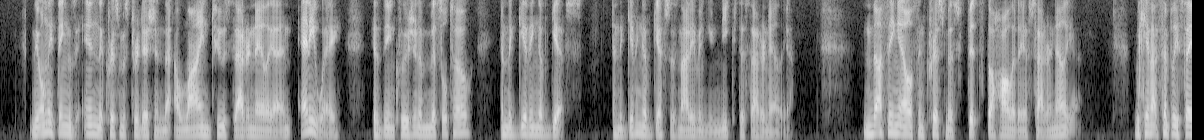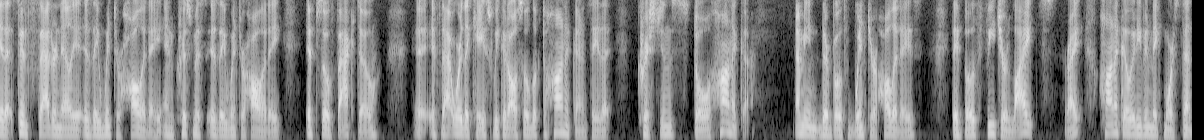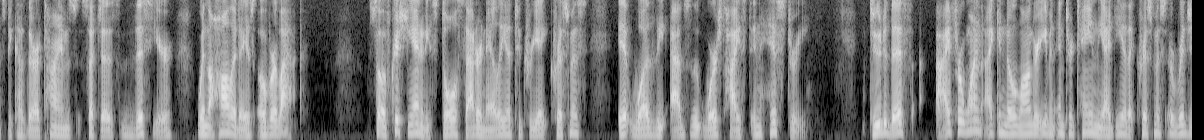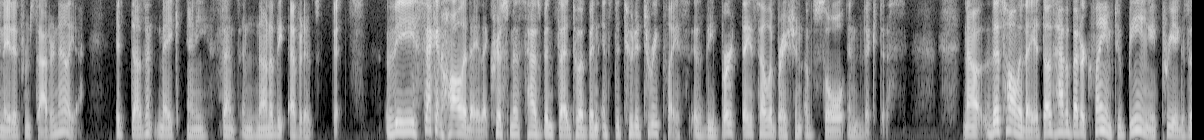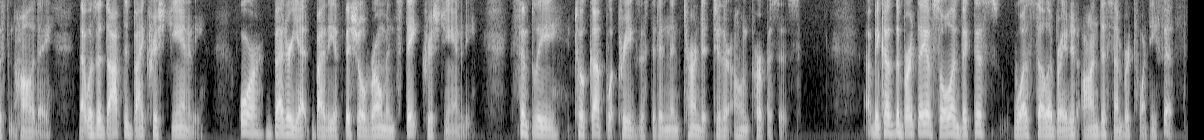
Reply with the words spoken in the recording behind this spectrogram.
The only things in the Christmas tradition that align to Saturnalia in any way is the inclusion of mistletoe and the giving of gifts. And the giving of gifts is not even unique to Saturnalia. Nothing else in Christmas fits the holiday of Saturnalia. We cannot simply say that since Saturnalia is a winter holiday and Christmas is a winter holiday, ipso facto, eh, if that were the case, we could also look to Hanukkah and say that Christians stole Hanukkah. I mean, they're both winter holidays. They both feature lights, right? Hanukkah would even make more sense because there are times, such as this year, when the holidays overlap. So if Christianity stole Saturnalia to create Christmas, it was the absolute worst heist in history. Due to this, I, for one, I can no longer even entertain the idea that Christmas originated from Saturnalia. It doesn't make any sense and none of the evidence fits. The second holiday that Christmas has been said to have been instituted to replace is the birthday celebration of Sol Invictus. Now, this holiday, it does have a better claim to being a pre-existent holiday that was adopted by Christianity, or better yet, by the official Roman state Christianity, simply took up what pre-existed and then turned it to their own purposes. Uh, because the birthday of Sol Invictus was celebrated on December 25th.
